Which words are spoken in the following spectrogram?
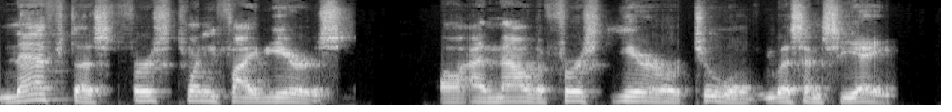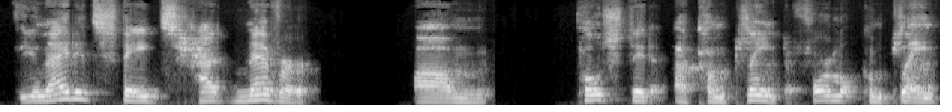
NAFTA's first 25 years, uh, and now the first year or two of USMCA, the United States had never um, posted a complaint, a formal complaint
